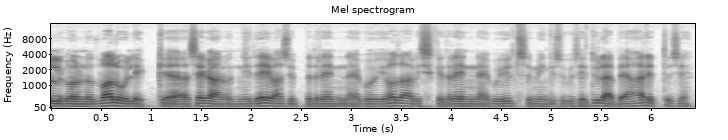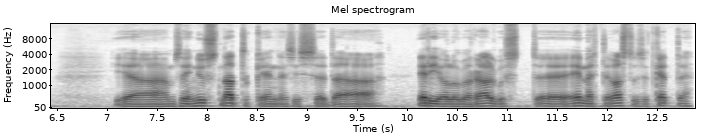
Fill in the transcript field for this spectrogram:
õlg olnud valulik ja seganud nii teivashüppetrenne kui odavisketrenne kui üldse mingisuguseid ülepeaharjutusi ja sain just natuke enne siis seda eriolukorra algust äh, MRT vastused kätte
